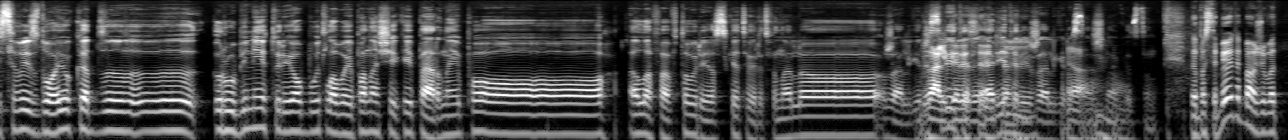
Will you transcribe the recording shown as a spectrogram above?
įsivaizduoju, kad e, rūbiniai turėjo būti labai panašiai kaip pernai po LFF taurės ketvirtfinalio Žalgeris. Žalgiris, Riteriai, Žalgeris, nežinau, kas ten. Bet pastebėjote, pavyzdžiui, vat,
